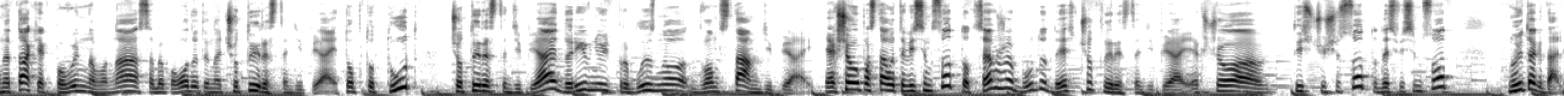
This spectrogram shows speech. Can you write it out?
не так, як повинна вона себе поводити на 400 DPI. Тобто тут 400 DPI дорівнюють приблизно 200 DPI. Якщо ви поставите 800, то це вже буде десь 400 DPI. Якщо 1600, то десь 800. Ну і так далі.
